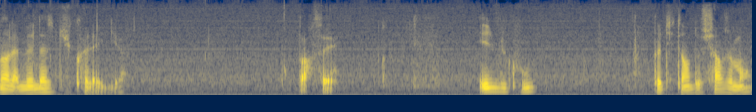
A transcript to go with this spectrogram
Non, la menace du collègue. Parfait. Et du coup, petit temps de chargement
